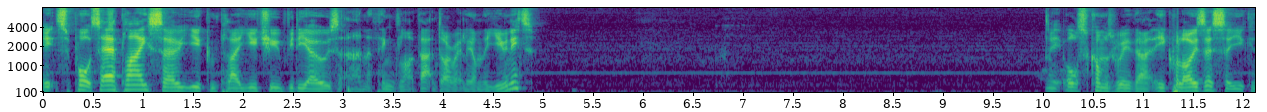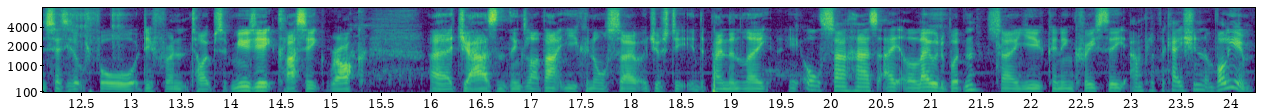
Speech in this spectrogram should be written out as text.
It supports AirPlay, so you can play YouTube videos and things like that directly on the unit. It also comes with an equalizer, so you can set it up for different types of music, classic, rock, uh, jazz and things like that. You can also adjust it independently. It also has a load button, so you can increase the amplification volume.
